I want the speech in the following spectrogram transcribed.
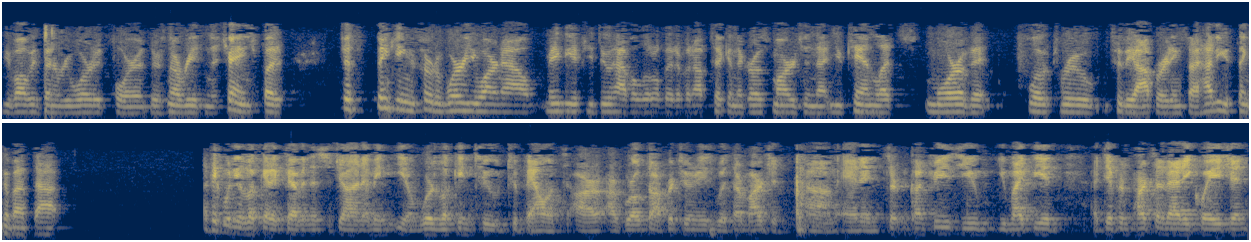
you've always been rewarded for it. There's no reason to change. But just thinking sort of where you are now, maybe if you do have a little bit of an uptick in the gross margin, that you can let more of it flow through to the operating side. How do you think about that? I think when you look at it, Kevin, this is John, I mean, you know, we're looking to balance our growth opportunities with our margin. Um and in certain countries, you you might be different parts of that equation.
